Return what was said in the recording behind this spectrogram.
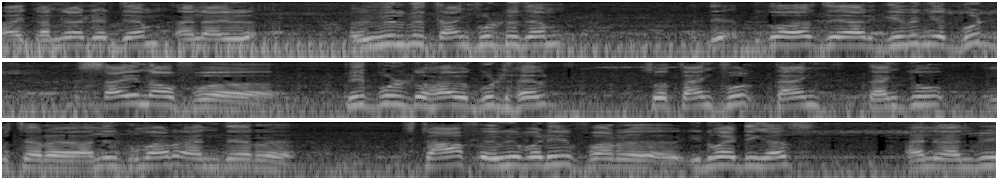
I congratulate them and I we will be thankful to them because they are giving a good sign of uh, people to have a good health. So thankful, thank, thank you, Mr. Anil Kumar and their uh, staff everybody for inviting us and and we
